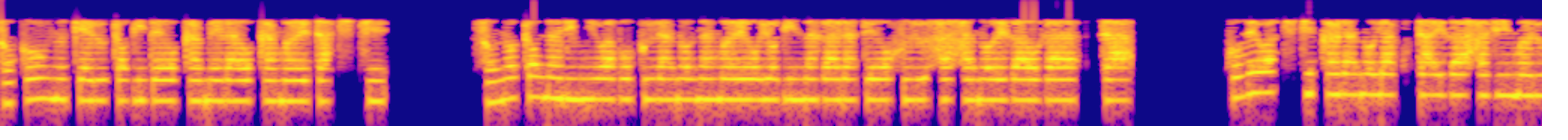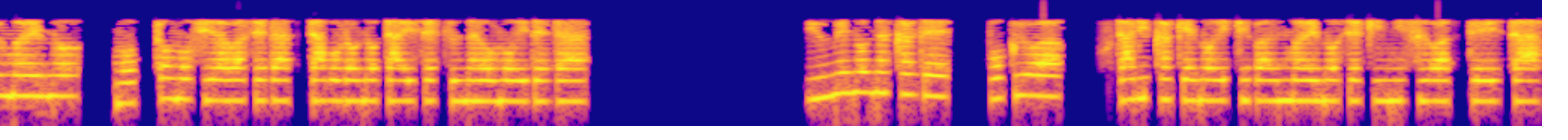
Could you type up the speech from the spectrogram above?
そこを抜けるとビデオカメラを構えた父。その隣には僕らの名前を呼びながら手を振る母の笑顔があった。これは父からの虐待が始まる前の、最も幸せだった頃の大切な思い出だ。夢の中で、僕は、二人掛けの一番前の席に座っていた。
